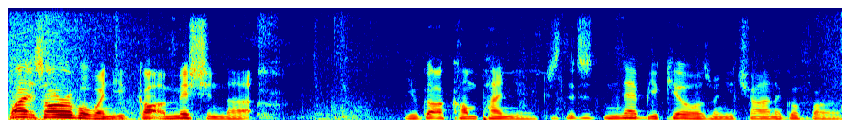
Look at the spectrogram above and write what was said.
Why it's horrible when you've got a mission that you've got a companion because they just neb your kills when you're trying to go for them.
